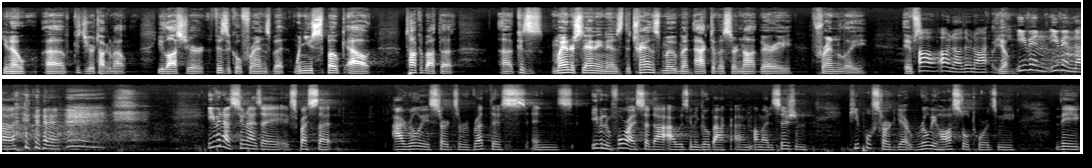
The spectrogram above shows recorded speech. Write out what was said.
You know, uh, because you were talking about you lost your physical friends, but when you spoke out, talk about the, because my understanding is the trans movement activists are not very friendly. If Oh, oh no, they're not. Yeah. Even, even, uh, even as soon as I expressed that, I really started to regret this, and even before I said that I was going to go back um, on my decision, people started to get really hostile towards me. They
